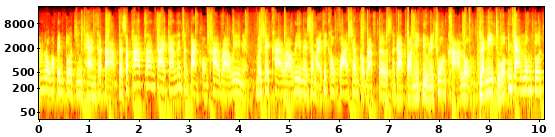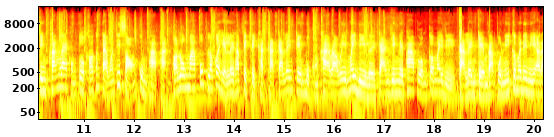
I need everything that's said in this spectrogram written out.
มป์ลงมาเป็นตัวจริงแทนก็ตาม แต่สภาพร่างกายการเล่นต่างๆของคายรารีเนี่ยไม่ใช่คายรารีในสมัยที่เขาคว้าแชมป์กับแรปเตอร์สนะครับตอนนี้อยู่ในช่วงขาลง และนี่ถือว่าเป็นการลงตัวจริงครั้งแรกของตัวเขาตั้งแต่วันที่ 2 กุมภาพันธ์พอลงมาปุ๊บเราก็เห็นเลยครับติดติดขัดขัดการเล่นเกมบุกของคายรารีไม่ดีเลย การยิงในภาพรวมก็ไม่ดี การเล่นเกมรับวันนี้ก็ไม่ได้มีอะไร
